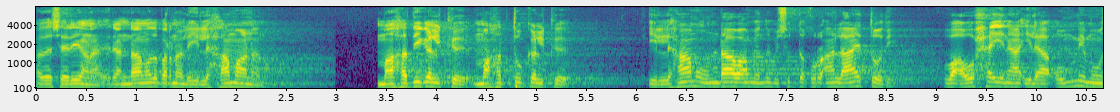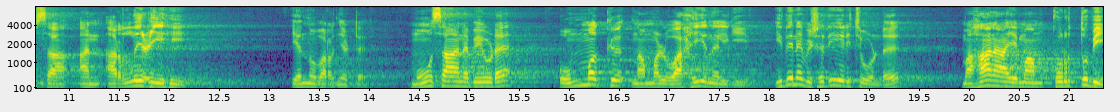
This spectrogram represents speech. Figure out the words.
അത് ശരിയാണ്. രണ്ടാമത് പറഞ്ഞല്ലോ ഇൽഹാമാണ് മഹതികൾക്ക് മഹത്തുക്കൾക്ക് ഇൽഹാം ഉണ്ടാവാം എന്ന് വിശുദ്ധ ഖുർആൻ ആയത്തോതി വ ഔഹൈന ഇല ഉമ്മി മൂസ അൻ അർലിഹി എന്ന് പറഞ്ഞിട്ട് മൂസാ നബിയുടെ ഉമ്മക്ക് നമ്മൾ വഹി നൽകി. ഇതിനെ വിശദീകരിച്ചുകൊണ്ട് മഹാനായ ഇമാം കുർത്തുബി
